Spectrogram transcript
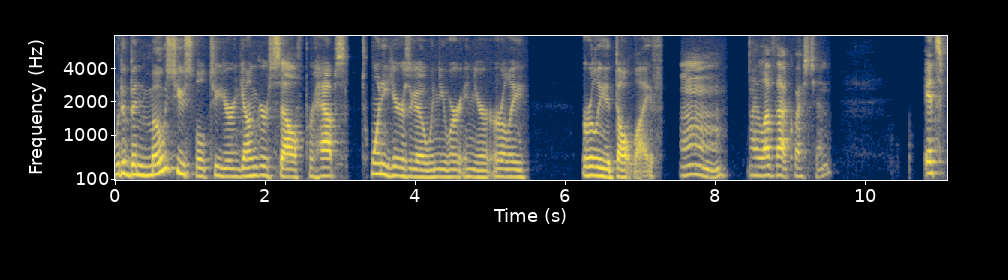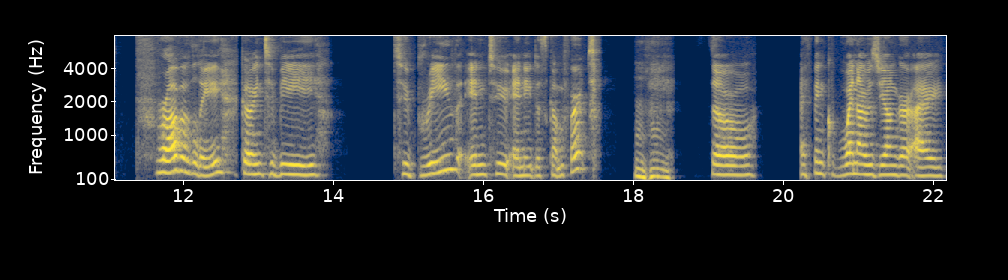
would have been most useful to your younger self, perhaps 20 years ago when you were in your early early adult life? Mm, I love that question. It's probably going to be to breathe into any discomfort. Mm-hmm. So I think when I was younger, I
